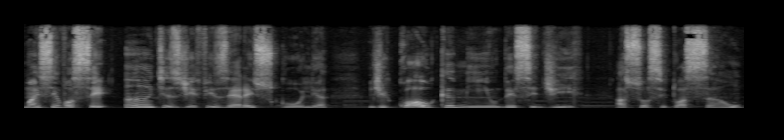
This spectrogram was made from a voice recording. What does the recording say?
Mas se você, antes de fizer a escolha de qual caminho decidir a sua situação,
